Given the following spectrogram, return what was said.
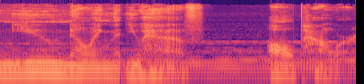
You knowing that you have all power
